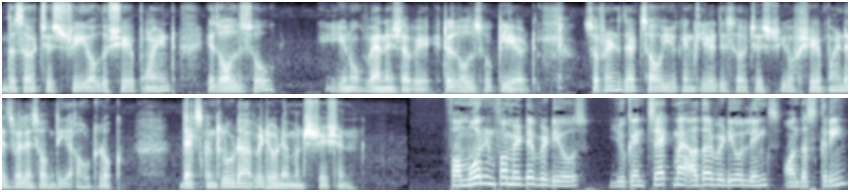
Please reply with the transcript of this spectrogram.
the search history of the SharePoint is also you know vanished away. It is also cleared. So friends that's how you can clear the search history of SharePoint as well as of the Outlook. That's conclude our video demonstration for more informative videos you can check my other video links on the screen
